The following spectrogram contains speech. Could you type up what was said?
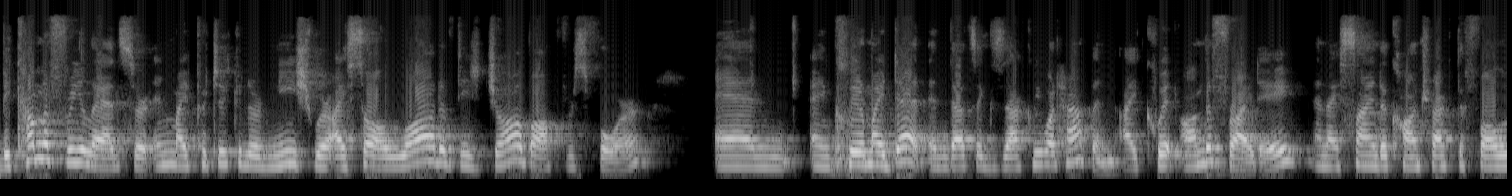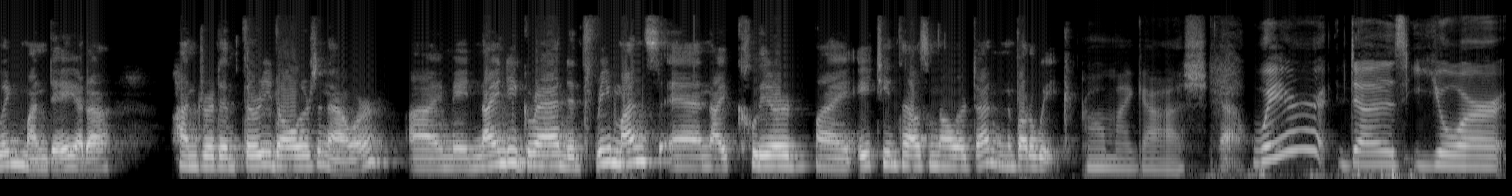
become a freelancer in my particular niche where I saw a lot of these job offers for, and and clear my debt. And that's exactly what happened. I quit on the friday and i signed a contract the following monday at a $130 an hour. I made 90 grand in three months and i cleared my $18000 debt in about a week. Oh my gosh. Yeah. where does your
